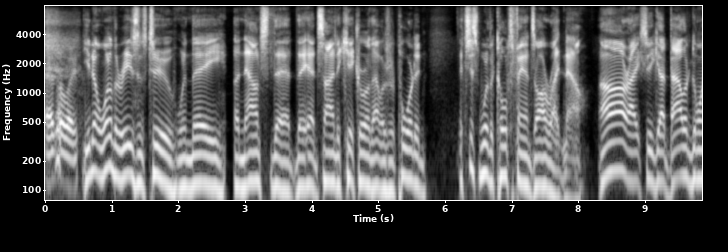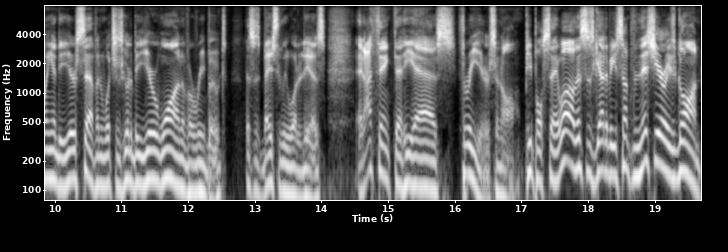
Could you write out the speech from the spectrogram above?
as always. You know, one of the reasons too, when they announced that they had signed a kicker or that was reported, it's just where the Colts fans are right now. All right, so you got Ballard going into year seven, which is going to be year one of a reboot. This is basically what it is. And I think that he has three years in all. People say, well, this has got to be something this year he's gone.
